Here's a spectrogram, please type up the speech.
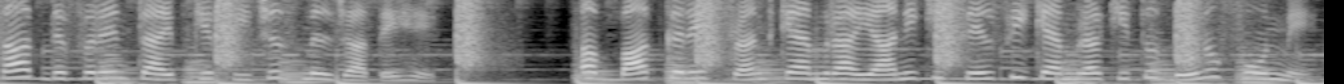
सात डिफरेंट टाइप के फीचर्स मिल जाते हैं। अब बात करें फ्रंट कैमरा यानी कि सेल्फी कैमरा की तो दोनों फ़ोन में।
